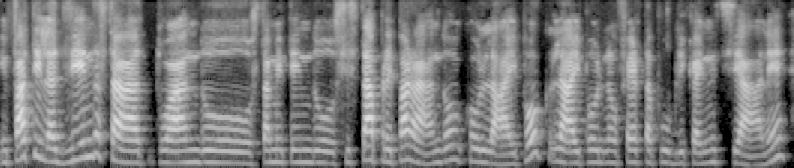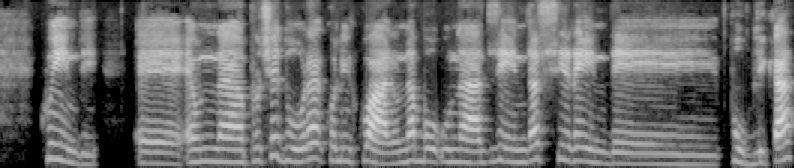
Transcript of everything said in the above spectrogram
Infatti l'azienda sta attuando, sta mettendo, si sta preparando con l'IPOC, l'IPO è un'offerta pubblica iniziale, quindi eh, è una procedura con il quale un'azienda si rende pubblica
